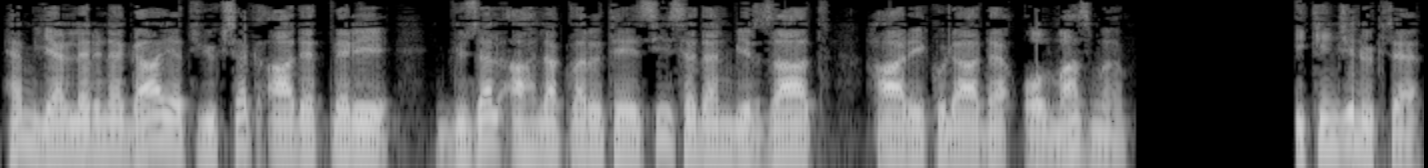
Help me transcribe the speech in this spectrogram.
hem yerlerine gayet yüksek adetleri, güzel ahlakları tesis eden bir zat harikulade olmaz mı? İkinci nükte.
